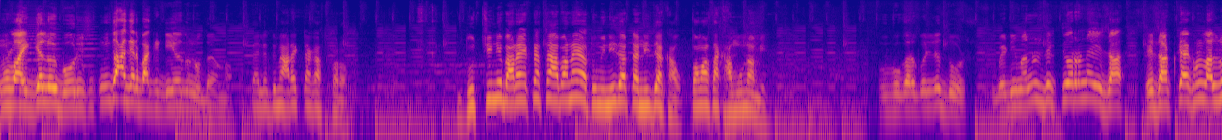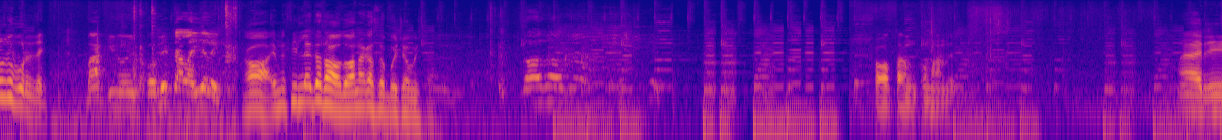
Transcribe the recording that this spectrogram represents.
মোলাই গেল ওই বরিস তুমি তো আগের বাকি টিয়া কোনো দেও না। তাহলে তুমি আরেকটা কাজ করো। দুধ চিনি বাড়াই একটা চা বানায় তুমি নিজেরটা নিজে খাও তোমার চা খামু না আমি। উপকার করলে দোষ। বেডি মানুষ দেখতে পারো না এই জা এই জাটকা এখন লাল্লুর উপরে যাই বাকি ওই কলি চালাইয়া লাগি হ্যাঁ এমনি চিল্লাইতে থাও দোকানের কাছে বৈশা বৈশা শতান কোনানের আরে,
